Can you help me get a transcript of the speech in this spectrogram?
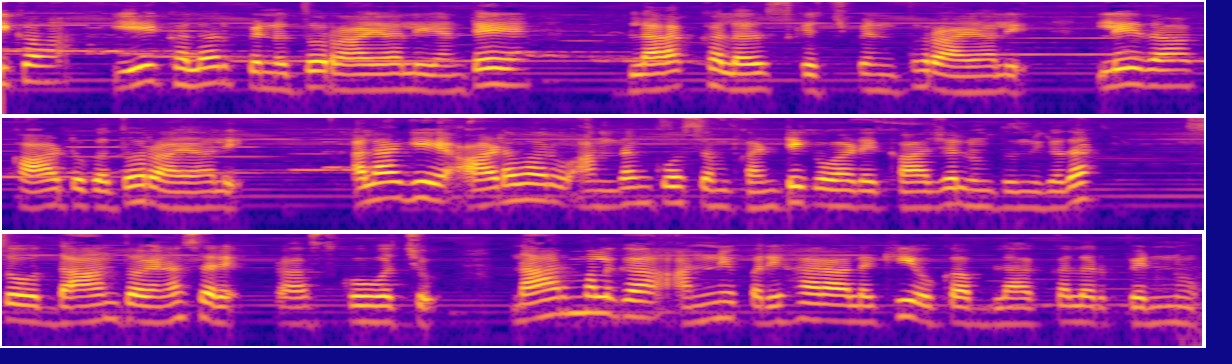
ఇక ఏ కలర్ పెన్నుతో రాయాలి అంటే బ్లాక్ కలర్ స్కెచ్ పెన్తో రాయాలి లేదా కాటుకతో రాయాలి. అలాగే ఆడవారు అందం కోసం కంటికి వాడే కాజల్ ఉంటుంది కదా సో దాంతో అయినా సరే రాసుకోవచ్చు. నార్మల్గా అన్ని పరిహారాలకి ఒక బ్లాక్ కలర్ పెన్ను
